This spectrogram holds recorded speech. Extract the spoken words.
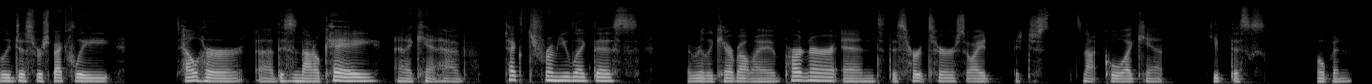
really just respectfully tell her uh, this is not okay and I can't have texts from you like this. I really care about my partner and this hurts her. So I, it just, it's not cool. I can't keep this open.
